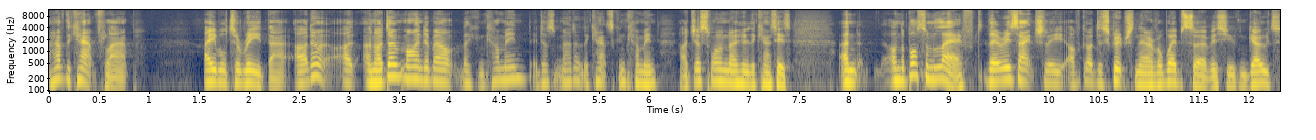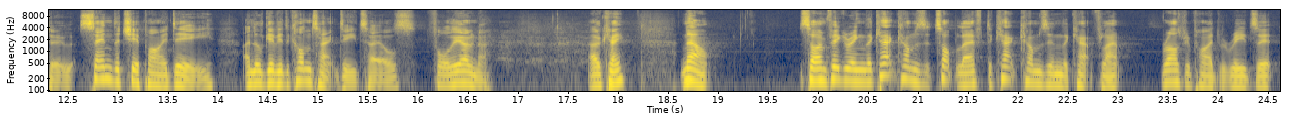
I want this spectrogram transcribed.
have the cat flap able to read that. I don't, I, and I don't mind about they can come in. It doesn't matter. The cats can come in. I just want to know who the cat is. And on the bottom left, there is actually I've got a description there of a web service you can go to. Send the chip ID, and it'll give you the contact details for the owner. Okay. Now, so I'm figuring the cat comes at top left. The cat comes in the cat flap. Raspberry Pi reads it.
